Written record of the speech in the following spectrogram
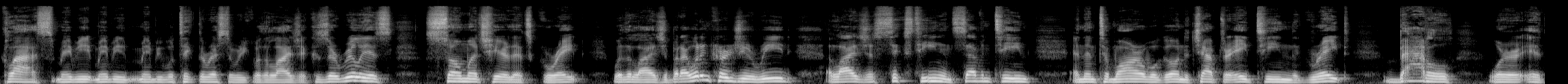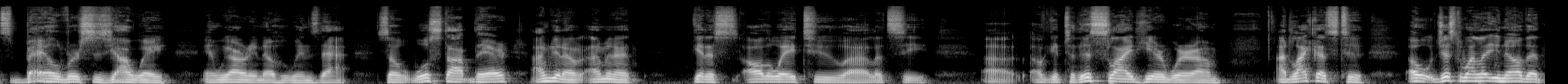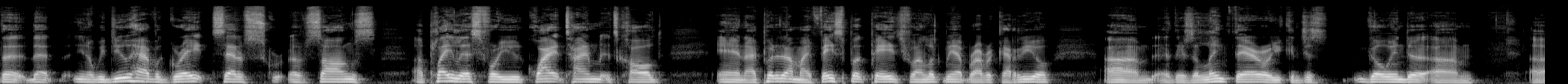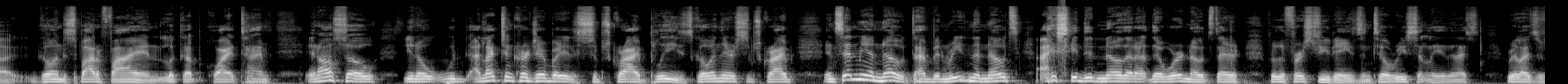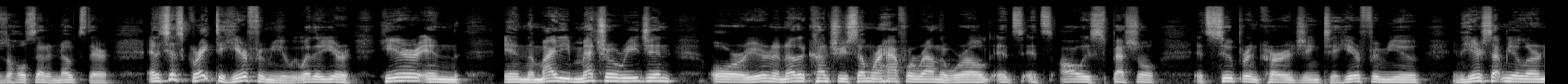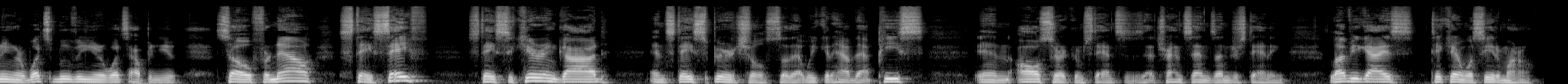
class. Maybe, maybe, maybe we'll take the rest of the week with Elijah because there really is so much here that's great with Elijah. But I would encourage you to read Elijah 16 and 17. And then tomorrow we'll go into chapter 18, the great battle where it's Baal versus Yahweh, and we already know who wins that. So we'll stop there. I'm gonna I'm gonna get us all the way to uh, let's see. Uh, I'll get to this slide here where um, I'd like us to. Oh, just want to let you know that the that you know we do have a great set of of songs, a playlist for you. Quiet time, it's called, and I put it on my Facebook page. If you want to look me up, Robert Carrillo. Um, there's a link there, or you can just go into um, uh, go into Spotify and look up Quiet Time. And also, you know, would, I'd like to encourage everybody to subscribe. Please go in there, subscribe, and send me a note. I've been reading the notes. I actually didn't know that uh, there were notes there for the first few days until recently. And then I realized there's a whole set of notes there. And it's just great to hear from you, whether you're here in in the mighty metro region or you're in another country somewhere halfway around the world. It's it's always special it's super encouraging to hear from you and hear something you're learning or what's moving you or what's helping you. So for now, stay safe, stay secure in God, and stay spiritual so that we can have that peace in all circumstances that transcends understanding. Love you guys. Take care and we'll see you tomorrow.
